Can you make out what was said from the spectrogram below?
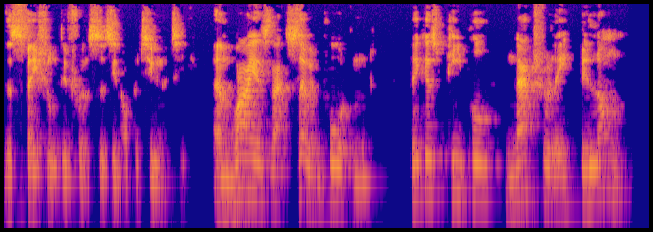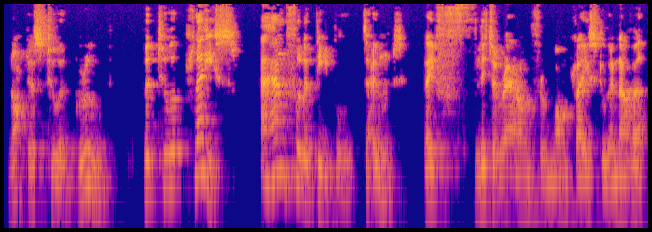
the spatial differences in opportunity. And why is that so important? Because people naturally belong not just to a group, but to a place. A handful of people don't. They flit around from one place to another.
